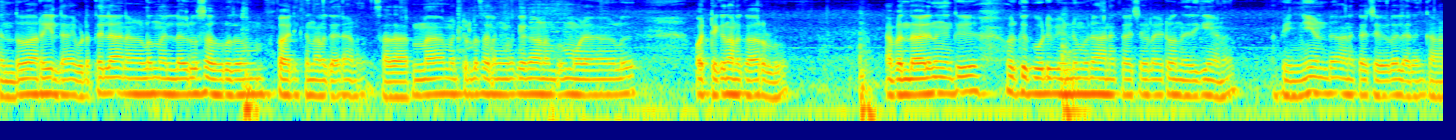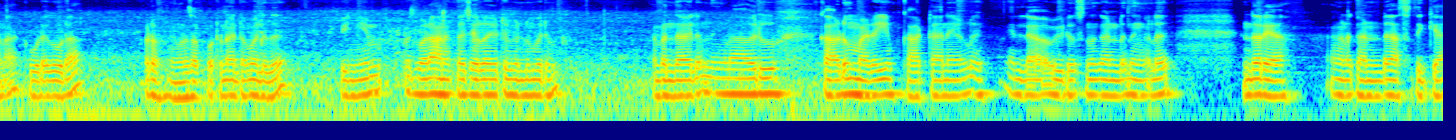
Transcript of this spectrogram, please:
എന്തോ അറിയില്ല. ഇവിടുത്തെ എല്ലാ ആനകളും നല്ലൊരു സൗഹൃദം പാലിക്കുന്ന ആൾക്കാരാണ്. സാധാരണ മറ്റുള്ള സ്ഥലങ്ങളൊക്കെ കാണുമ്പോൾ മോഴാനകൾ ഒറ്റയ്ക്ക് നടക്കാറുള്ളൂ. അപ്പോൾ എന്തായാലും നിങ്ങൾക്ക് ഒരിക്കൽ കൂടി വീണ്ടും ഒരു ആനക്കാഴ്ചകളായിട്ട് വന്നിരിക്കുകയാണ്. അപ്പോൾ ഇനിയുണ്ട് ആനക്കാഴ്ചകൾ എല്ലാവരും കാണാം കൂടെ കൂടെ. കേട്ടോ നിങ്ങളുടെ സപ്പോർട്ടാണ് ഏറ്റവും വലുത്. പിന്നെയും ഒരുപാട് ആനക്കാഴ്ചകളായിട്ട് വീണ്ടും വരും. അപ്പോൾ എന്തായാലും നിങ്ങൾ ആ ഒരു കാടും മഴയും കാട്ടാനകൾ എല്ലാ വീഡിയോസും കണ്ട് നിങ്ങൾ എന്താ പറയുക അങ്ങനെ കണ്ട് ആസ്വദിക്കുക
